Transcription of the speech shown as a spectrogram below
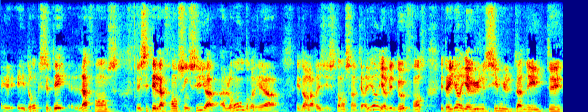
Et, donc c'était la France. Et c'était la France aussi à, Londres et, dans la résistance intérieure. Il y avait deux France. Et d'ailleurs, il y a eu une simultanéité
